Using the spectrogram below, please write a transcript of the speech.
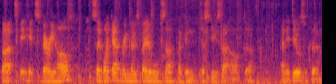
but it hits very hard. So by gathering those Beowolfs up, I can just use that after, and it deals with them.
